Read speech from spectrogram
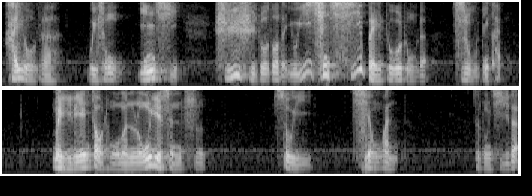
还有的微生物引起许许多多的有一千七百多种的植物病害。每年造成我们农业损失数以千万这种级的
